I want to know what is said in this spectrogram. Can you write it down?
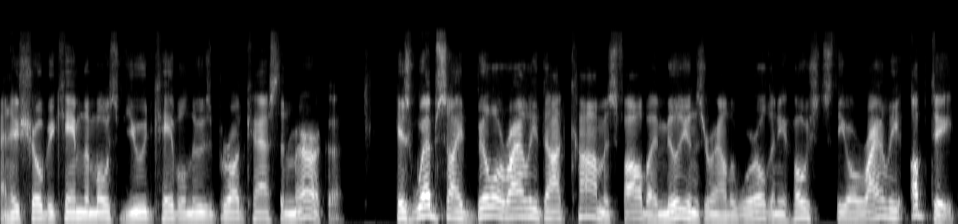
and his show became the most viewed cable news broadcast in America. His website, BillO'Reilly.com, is followed by millions around the world, and he hosts the O'Reilly Update,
